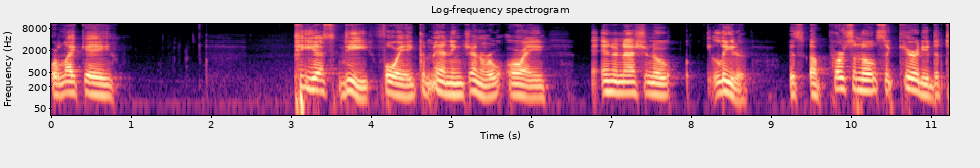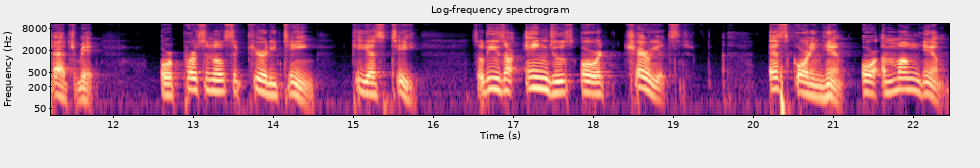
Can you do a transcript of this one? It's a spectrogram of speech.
or like a PSD for a commanding general or a international leader. It's a personal security detachment or personal security team, PST. So these are angels or chariots escorting him or among him.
